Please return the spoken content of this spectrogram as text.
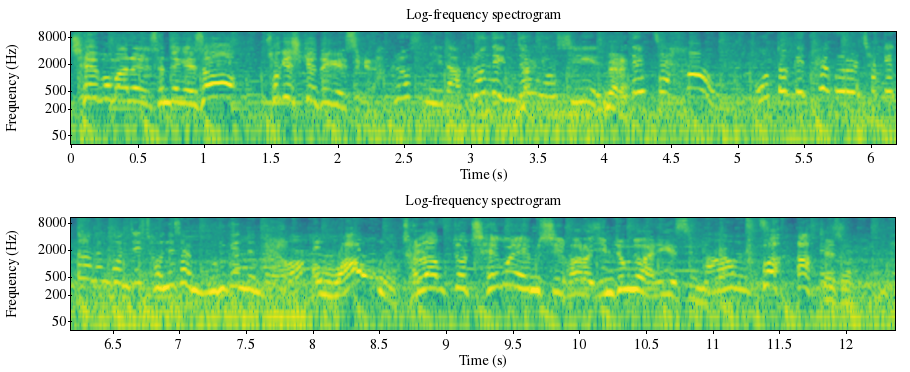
최고만을 선정해서 소개시켜드리겠습니다 그렇습니다. 그런데 임정용 씨, 네. 도대체 how 어떻게 최고를 찾겠다는 건지 저는 잘 모르겠는데요. 어, 와우 전라북도 최고의 MC 바로 임종용 아니겠습니까? 아우, 와, 죄송합니다. 네.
